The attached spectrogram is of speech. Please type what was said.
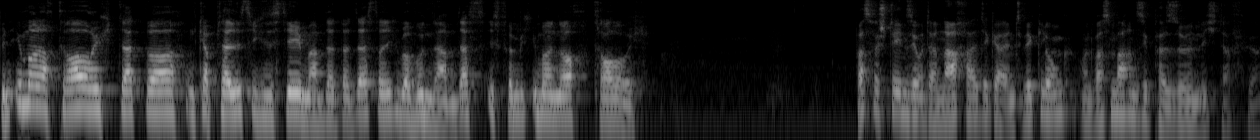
bin immer noch traurig, dass wir ein kapitalistisches System haben, dass wir das noch nicht überwunden haben. Das ist für mich immer noch traurig. Was verstehen Sie unter nachhaltiger Entwicklung und was machen Sie persönlich dafür?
